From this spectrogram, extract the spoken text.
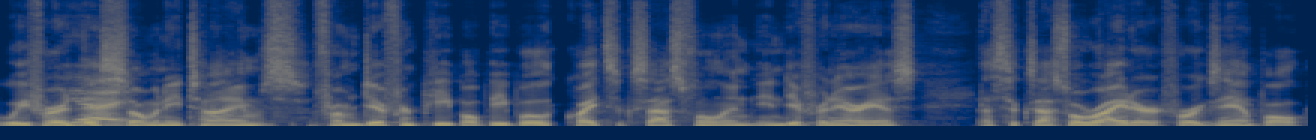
We've heard Yeah. this so many times from different people, people quite successful in, in different areas. A successful writer, for example,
